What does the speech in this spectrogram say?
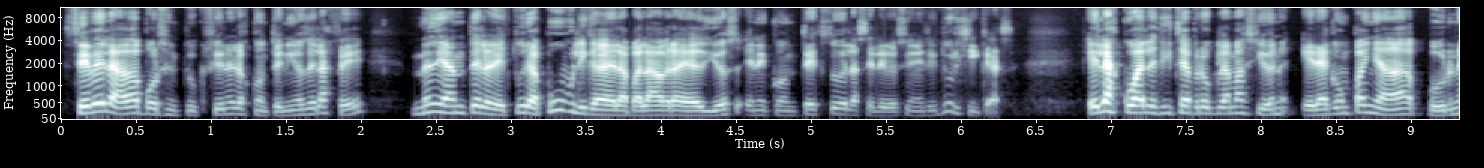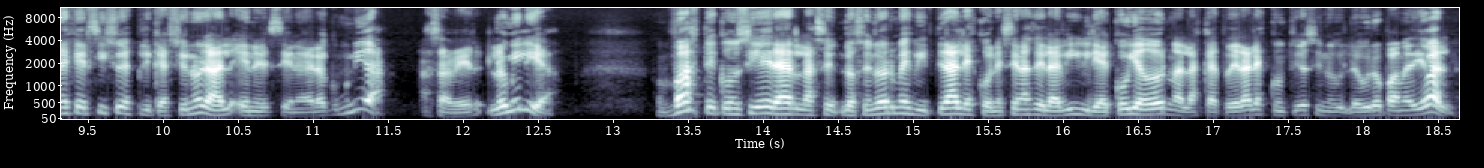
se velaba por su instrucción en los contenidos de la fe mediante la lectura pública de la palabra de Dios en el contexto de las celebraciones litúrgicas, en las cuales dicha proclamación era acompañada por un ejercicio de explicación oral en el seno de la comunidad, a saber, la homilía. Baste considerar los enormes vitrales con escenas de la Biblia que hoy adornan las catedrales construidas en la Europa medieval.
